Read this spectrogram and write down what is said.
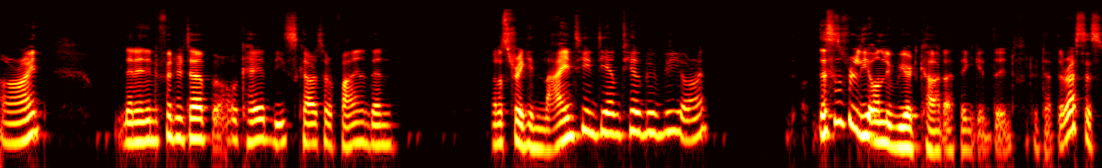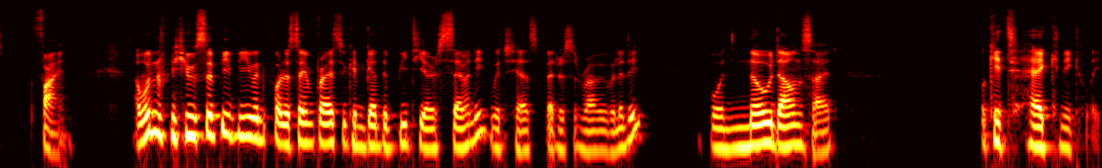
Alright. Then in infantry tab, okay, these cards are fine. And then on a strike 19 DMTLBV, alright. This is really the only weird card I think in the infantry tab. The rest is fine. I wouldn't use a PB when for the same price you can get the BTR 70, which has better survivability for no downside. Okay, technically,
